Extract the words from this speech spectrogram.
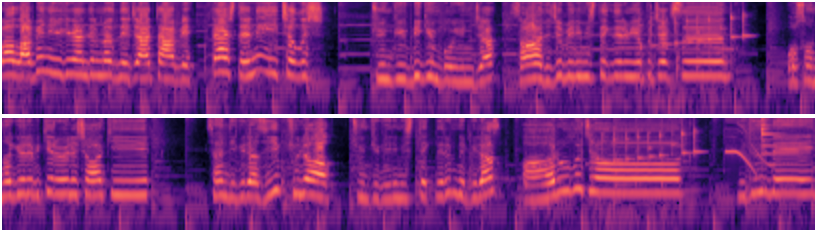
Vallahi beni ilgilendirmez Necati abi. Derslerine iyi çalış. Çünkü bir gün boyunca sadece benim isteklerimi yapacaksın. O sana göre bir kere öyle Şakir. Sen de biraz yiyip kilo al. Çünkü benim isteklerim de biraz ağır olacak. Müdür bey,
